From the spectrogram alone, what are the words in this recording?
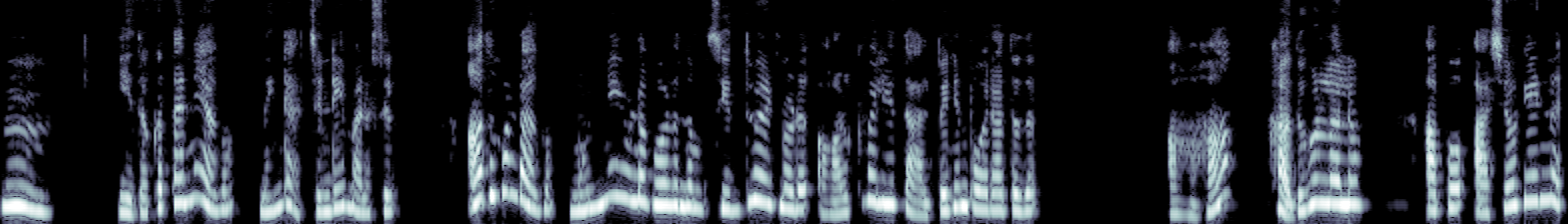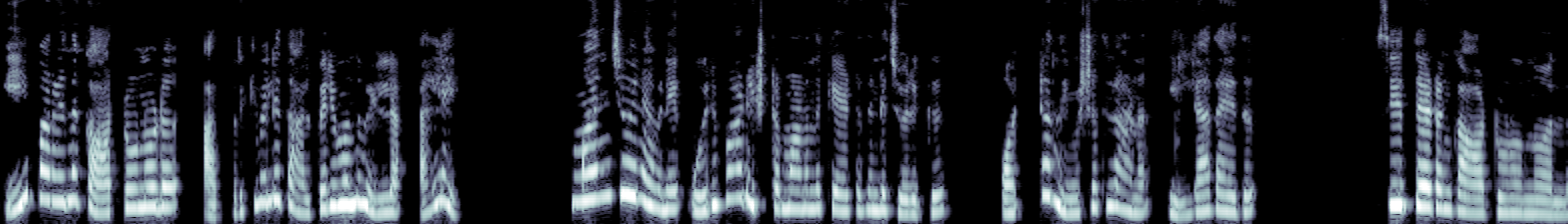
ഉം ഇതൊക്കെ തന്നെയാകും നിന്റെ അച്ഛന്റെയും മനസ്സിൽ അതുകൊണ്ടാകും മുന്നേയുള്ള പോലൊന്നും സിദ്ധുവേട്ടനോട് ആൾക്ക് വലിയ താല്പര്യം പോരാത്തത്. ആഹാ അത് കൊള്ളാലോ. അപ്പോ അശോകേട്ടന് ഈ പറയുന്ന കാർട്ടൂണോട് അത്രയ്ക്ക് വലിയ താല്പര്യമൊന്നുമില്ല അല്ലേ? മഞ്ജുവിന് അവനെ ഒരുപാട് ഇഷ്ടമാണെന്ന് കേട്ടതിന്റെ ചുരുക്ക് ഒറ്റ നിമിഷത്തിലാണ് ഇല്ലാതായത്. സിദ്ധേടൻ കാർട്ടൂണൊന്നും അല്ല.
